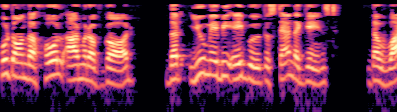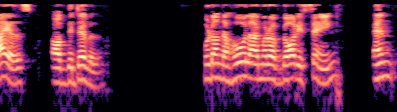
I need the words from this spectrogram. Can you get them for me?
"Put on the whole armor of God, that you may be able to stand against the wiles of the devil." Put on the whole armor of God is saying, and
